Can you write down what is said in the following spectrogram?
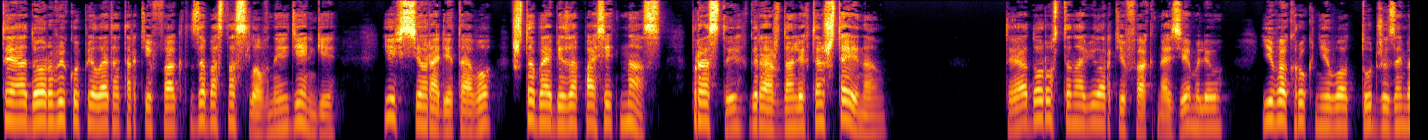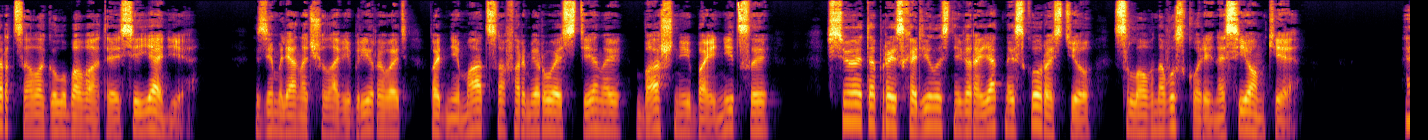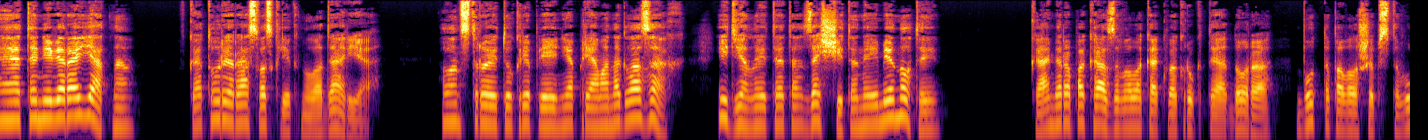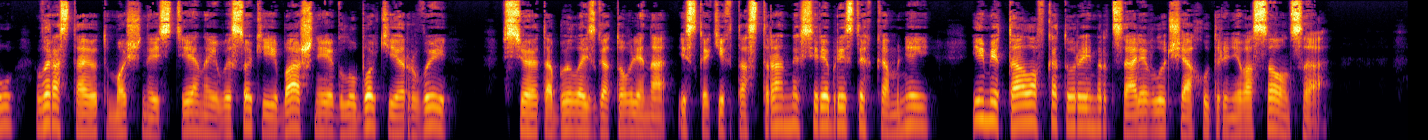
Теодор выкупил этот артефакт за баснословные деньги. И все ради того, чтобы обезопасить нас, простых граждан Лихтенштейна. Теодор установил артефакт на землю, и вокруг него тут же замерцало голубоватое сияние. Земля начала вибрировать, подниматься, формируя стены, башни, бойницы. Все это происходило с невероятной скоростью, словно в ускоренной съемке. «Это невероятно!» В который раз воскликнула Дарья. «Он строит укрепления прямо на глазах и делает это за считанные минуты!» Камера показывала, как вокруг Теодора, будто по волшебству, вырастают мощные стены, высокие башни, глубокие рвы. Все это было изготовлено из каких-то странных серебристых камней и металлов, которые мерцали в лучах утреннего солнца.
